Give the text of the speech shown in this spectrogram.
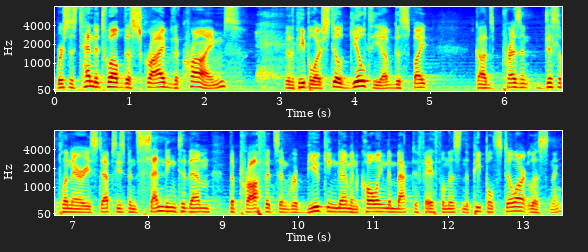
verses 10 to 12 describe the crimes that the people are still guilty of despite God's present disciplinary steps, he's been sending to them the prophets and rebuking them and calling them back to faithfulness, and the people still aren't listening.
